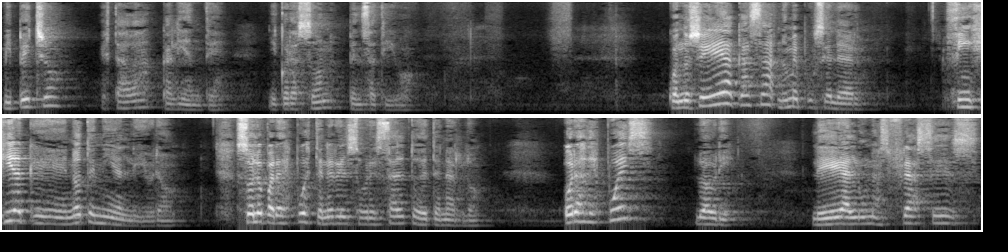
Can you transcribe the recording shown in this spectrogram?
Mi pecho estaba caliente, mi corazón pensativo. Cuando llegué a casa no me puse a leer. Fingía que no tenía el libro, solo para después tener el sobresalto de tenerlo. Horas después lo abrí. Leí algunas frases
